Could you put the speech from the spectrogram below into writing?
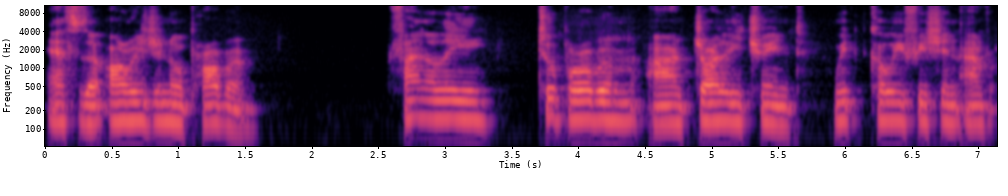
as the original problem. Finally, two problems are jointly trained with coefficient and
